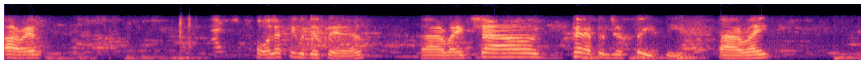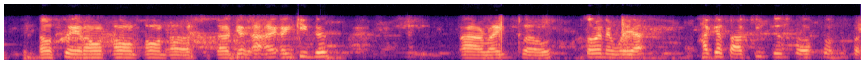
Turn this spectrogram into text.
All right. Well, let's see what this is. All right, child passenger safety. All right. Don't say it on on on. Uh, okay, I, I can keep this. All right. So so anyway, I, I guess I'll keep this for for, for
